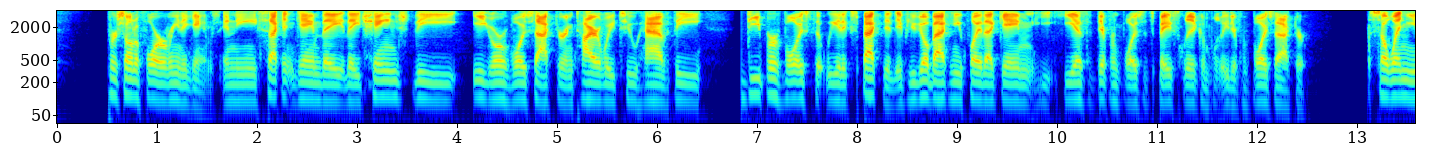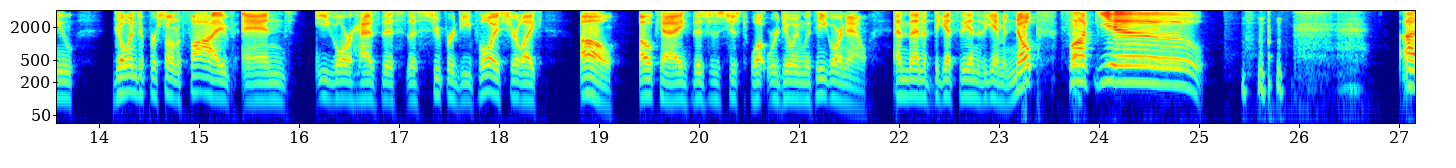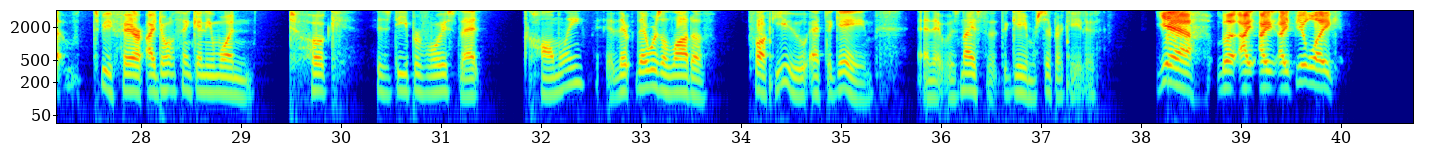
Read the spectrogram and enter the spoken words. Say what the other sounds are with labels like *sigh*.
Persona 4 Arena games. In the second game, they they changed the Igor voice actor entirely to have the deeper voice that we had expected. If you go back and you play that game, he, he has a different voice. It's basically a completely different voice actor. So when you go into Persona 5 and Igor has this this super deep voice, you're like, "Oh, okay, this is just what we're doing with Igor now." And then at the get to the end of the game and nope, fuck you. *laughs* uh, to be fair, I don't think anyone took his deeper voice that calmly. There there was a lot of fuck you at the game, and it was nice that the game reciprocated. Yeah, but I, I, I feel like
